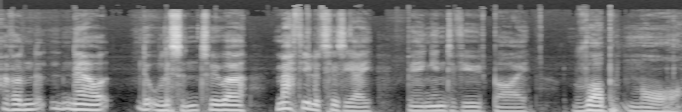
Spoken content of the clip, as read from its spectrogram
have a now little listen to uh, Matthew Le Tissier being interviewed by Rob Moore.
